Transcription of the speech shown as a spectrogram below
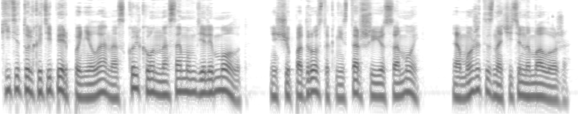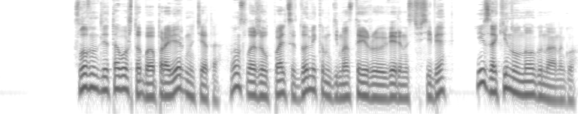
Кити только теперь поняла, насколько он на самом деле молод. Еще подросток, не старше ее самой, а может и значительно моложе. Словно для того, чтобы опровергнуть это, он сложил пальцы домиком, демонстрируя уверенность в себе, и закинул ногу на ногу,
